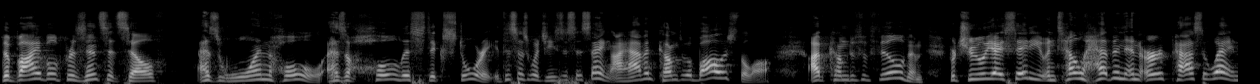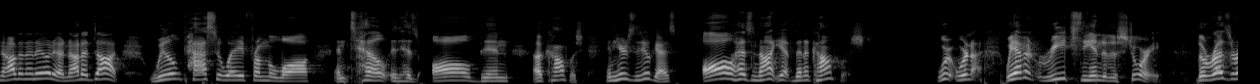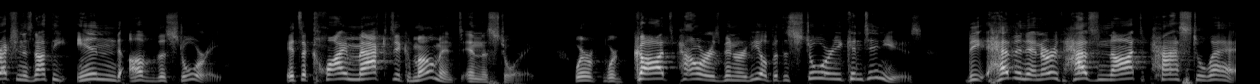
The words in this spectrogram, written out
The Bible presents itself as one whole, as a holistic story. This is what Jesus is saying. I haven't come to abolish the law, I've come to fulfill them. For truly I say to you, until heaven and earth pass away, not an iota, not a dot, will pass away from the law until it has all been accomplished. And here's the deal, guys all has not yet been accomplished. We're, we're not, we haven't reached the end of the story. The resurrection is not the end of the story, it's a climactic moment in the story where, where God's power has been revealed, but the story continues. The heaven and earth has not passed away.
